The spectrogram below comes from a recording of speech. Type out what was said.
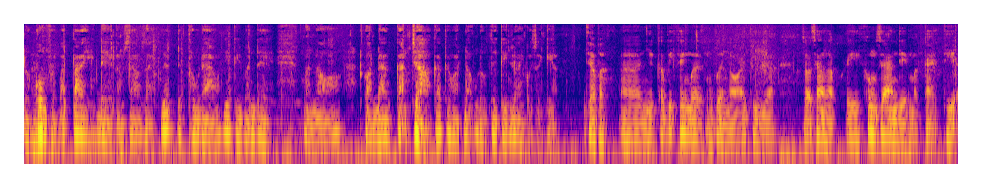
là cùng phải bắt tay để làm sao giải quyết được thấu đáo những cái vấn đề mà nó còn đang cản trở các cái hoạt động đầu tư kinh doanh của doanh nghiệp. Dạ vâng, à, như các vị khách mời cũng vừa nói thì à, rõ ràng là cái không gian để mà cải thiện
